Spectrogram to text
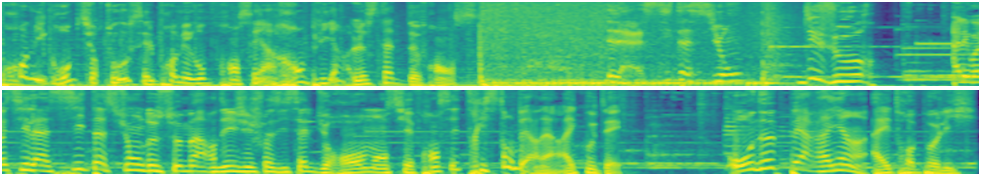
premier groupe. Surtout, c'est le premier groupe français à remplir le Stade de France. La citation du jour. Allez, voici la citation de ce mardi. J'ai choisi celle du romancier français Tristan Bernard. Écoutez, on ne perd rien à être poli,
